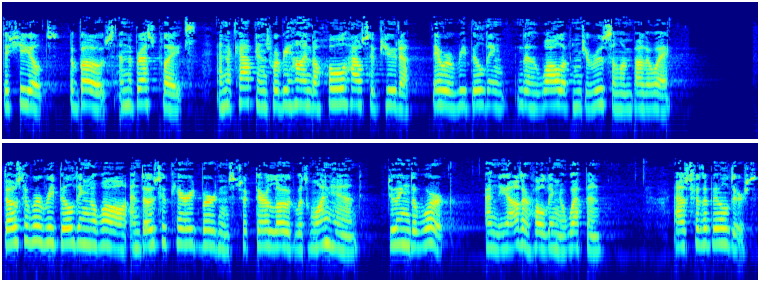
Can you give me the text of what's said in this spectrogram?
the shields, the bows, and the breastplates, and the captains were behind the whole house of Judah. They were rebuilding the wall of Jerusalem, by the way. Those who were rebuilding the wall and those who carried burdens took their load with one hand doing the work and the other holding a weapon. As for the builders,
